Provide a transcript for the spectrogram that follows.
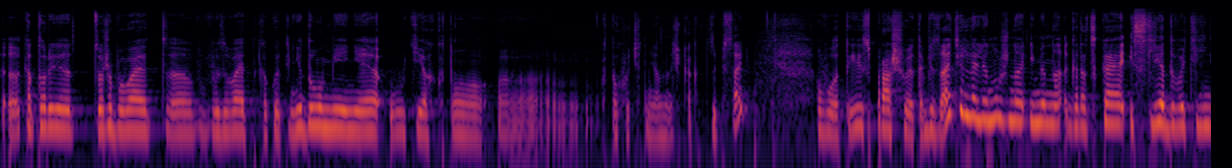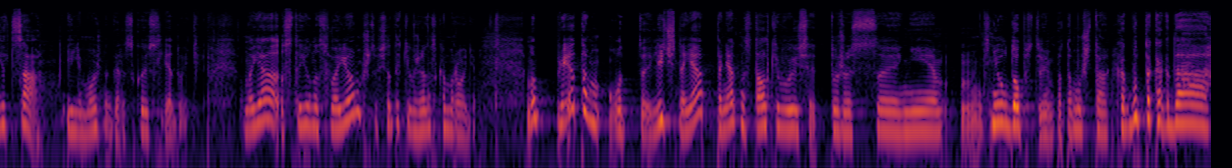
э, который тоже бывает, э, вызывает какое-то недоумение у тех, кто, кто хочет меня, значит, как-то записать. Вот, и спрашивают, обязательно ли нужно именно городская исследовательница или можно городской исследователь. Но я стою на своем, что все-таки в женском роде. Но при этом вот лично я, понятно, сталкиваюсь тоже с, не, с неудобствами, потому что как будто когда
